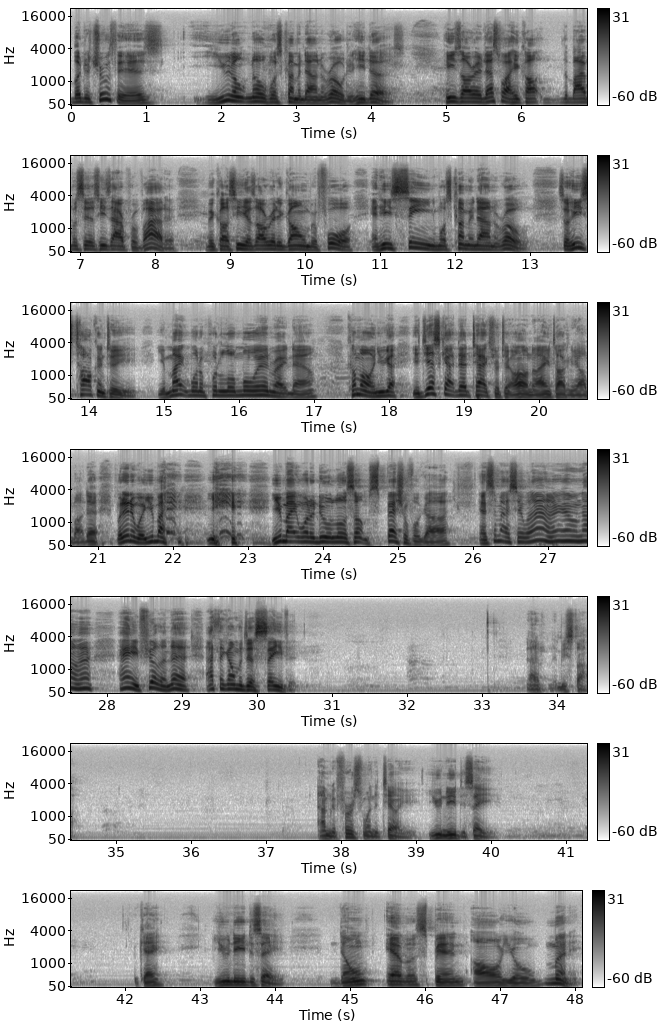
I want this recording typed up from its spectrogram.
But the truth is, you don't know what's coming down the road, and he does. He's already, that's why he called, the Bible says he's our provider because he has already gone before and he's seen what's coming down the road. So he's talking to you. You might want to put a little more in right now. Come on, you got you just got that tax return. Oh no, I ain't talking to y'all about that. But anyway, you might you, you might want to do a little something special for God. And somebody said, "Well, I don't know. I, I ain't feeling that. I think I'm gonna just save it." Now let me stop. I'm the first one to tell you, you need to save. Okay? You need to save. Don't ever spend all your money.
